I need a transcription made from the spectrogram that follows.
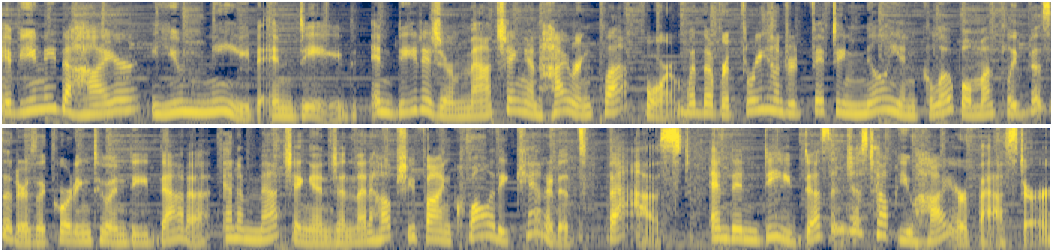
If you need to hire, you need Indeed. Indeed is your matching and hiring platform with over 350 million global monthly visitors, according to Indeed data, and a matching engine that helps you find quality candidates fast. And Indeed doesn't just help you hire faster.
